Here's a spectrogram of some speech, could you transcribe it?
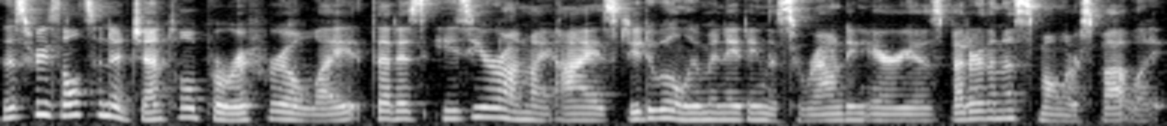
This results in a gentle peripheral light that is easier on my eyes due to illuminating the surrounding areas better than a smaller spotlight.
